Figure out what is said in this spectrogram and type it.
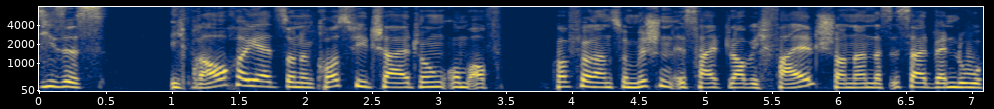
dieses, ich brauche jetzt so eine Crossfeed-Schaltung, um auf Kopfhörern zu mischen, ist halt, glaube ich, falsch, sondern das ist halt, wenn du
